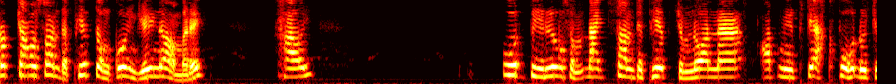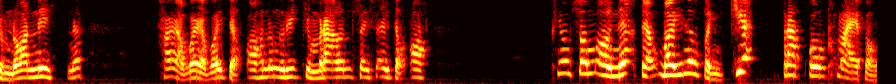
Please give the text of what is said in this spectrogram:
រត់ចោលសន្តិភាពទៅអង្គុយនិយាយនៅអាមេរិកហើយអួតពីរឿងសម្ដេចសន្តិភាពចំនួនណាអត់មានផ្ទះខ្ពស់ដូចចំនួននេះណាហើយអ្វីអ្វីទាំងអស់នឹងរីកចម្រើនស្អីស្អីទាំងអស់ខ្ញុំសូមឲ្យអ្នកទាំង3នឹងបញ្ជាក់ប្រាប់កូនខ្មែរផង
